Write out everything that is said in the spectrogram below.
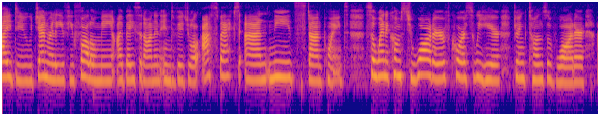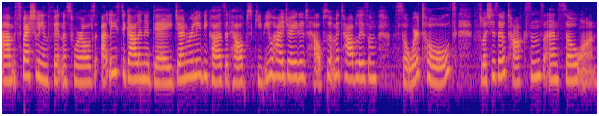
I do generally, if you follow me, I base it on an individual aspect and needs standpoint. So, when it comes to water, of course, we hear drink tons of water, um, especially in the fitness world, at least a gallon a day, generally because it helps keep you hydrated, helps with metabolism, so we're told, flushes out toxins, and so on.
